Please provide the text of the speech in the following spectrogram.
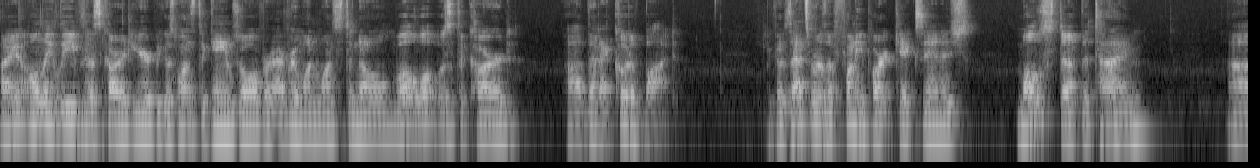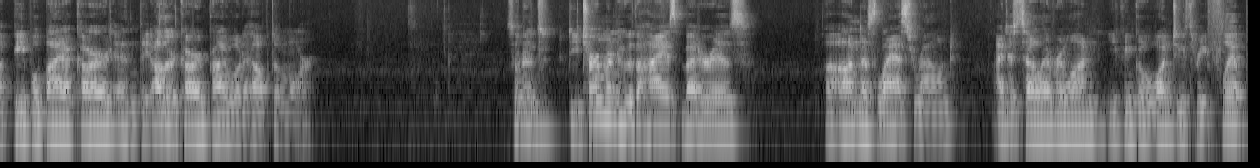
I only leave this card here because once the game's over, everyone wants to know, well, what was the card uh, that I could have bought? Because that's where the funny part kicks in is most of the time, uh, people buy a card and the other card probably would have helped them more. So to determine who the highest better is uh, on this last round, I just tell everyone you can go one, two, three, flip,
